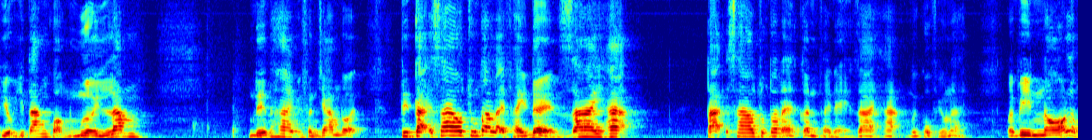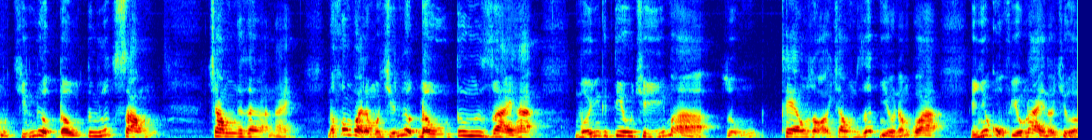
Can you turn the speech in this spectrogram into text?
phiếu chỉ tăng khoảng 15 đến 20 phần trăm thôi. Thì tại sao chúng ta lại phải để dài hạn? Tại sao chúng ta lại cần phải để dài hạn với cổ phiếu này? Bởi vì nó là một chiến lược đầu tư lướt sóng trong cái giai đoạn này. Nó không phải là một chiến lược đầu tư dài hạn với những cái tiêu chí mà Dũng theo dõi trong rất nhiều năm qua. Thì những cổ phiếu này nó chưa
